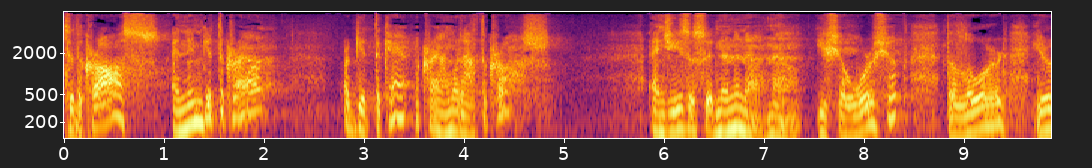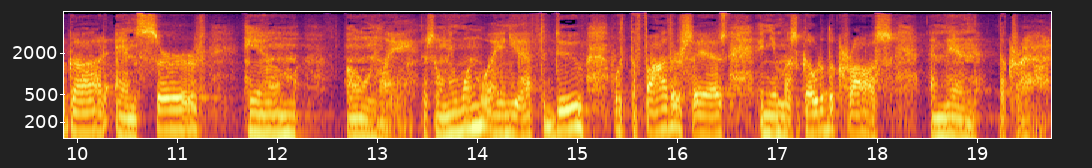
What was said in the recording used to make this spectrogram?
to the cross and then get the crown? Or get the crown without the cross? And Jesus said, No, no, no, no. You shall worship the Lord your God and serve him only. There's only one way, and you have to do what the Father says, and you must go to the cross and then the crown.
